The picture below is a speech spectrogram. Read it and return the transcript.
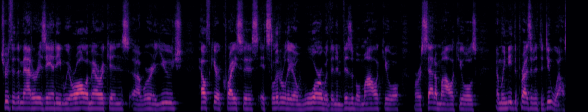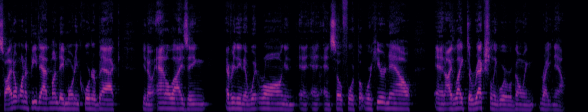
truth of the matter is, Andy, we are all Americans. Uh, we're in a huge healthcare crisis. It's literally a war with an invisible molecule or a set of molecules and we need the president to do well. So I don't want to be that Monday morning quarterback, you know, analyzing everything that went wrong and, and, and so forth. But we're here now, and I like directionally where we're going right now.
